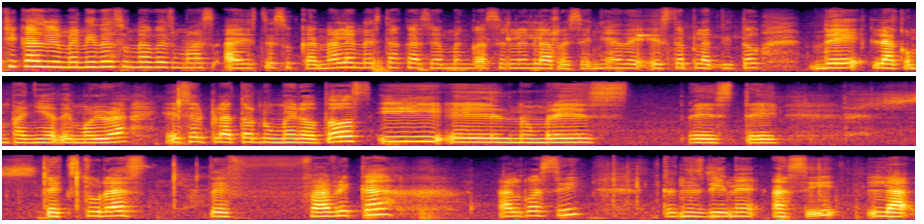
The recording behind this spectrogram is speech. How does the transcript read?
chicas, bienvenidas una vez más a este su canal. En esta ocasión vengo a hacerles la reseña de este platito de la compañía de Moira. Es el plato número 2 y el nombre es este texturas de fábrica, algo así. Entonces viene así. La,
